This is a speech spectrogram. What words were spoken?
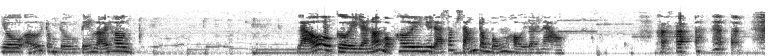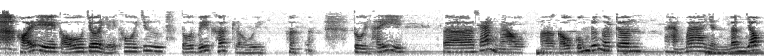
vô ở trong trường tiện lợi hơn. Lão cười và nói một hơi như đã sắp sẵn trong bụng hồi đời nào. Hỏi cậu chơi vậy thôi chứ tôi biết hết rồi. tôi thấy à, sáng nào à, cậu cũng đứng ở trên hàng ba nhìn lên dốc.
